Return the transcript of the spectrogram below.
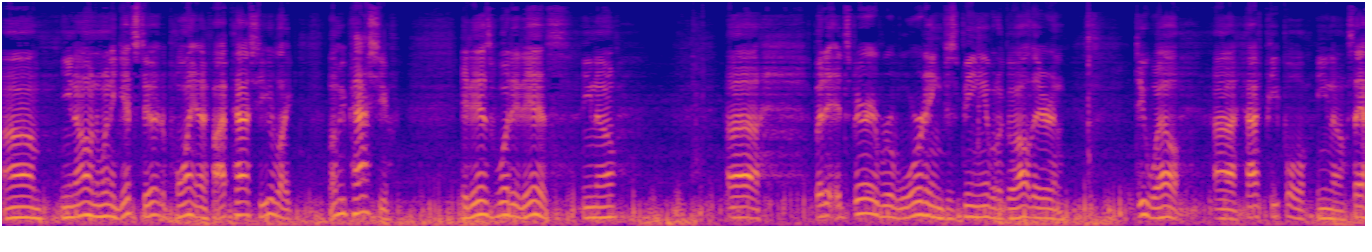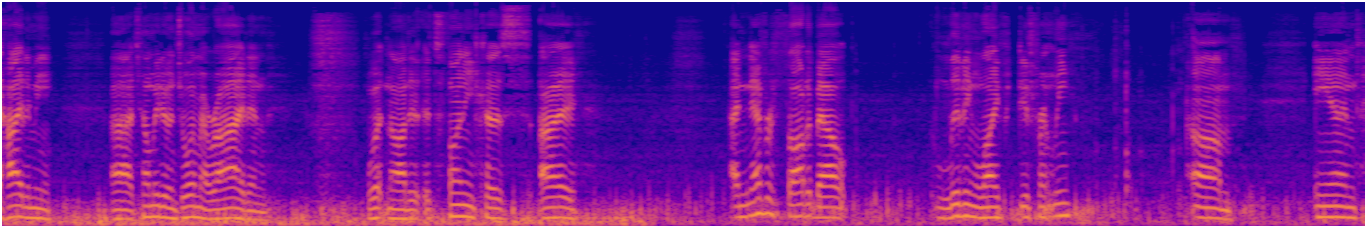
Um you know and when it gets to it a point if i pass you like let me pass you. It is what it is you know? Uh but it, it's very rewarding just being able to go out there and do well. Uh have people you know say hi to me uh, tell me to enjoy my ride and whatnot. It, it's funny because I I never thought about living life differently. Um, and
